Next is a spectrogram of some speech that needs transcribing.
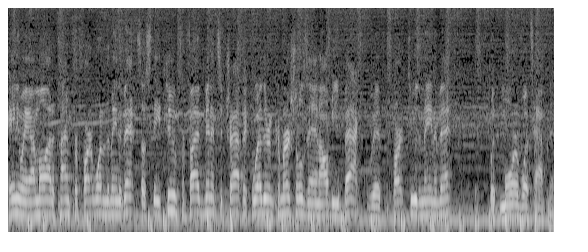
Anyway, I'm all out of time for part one of the main event, so stay tuned for five minutes of traffic, weather, and commercials, and I'll be back with part two of the main event with more of what's happening.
